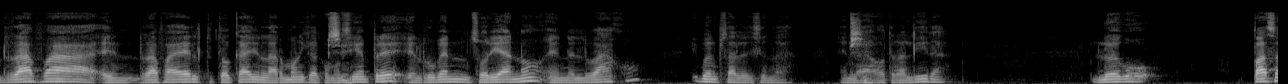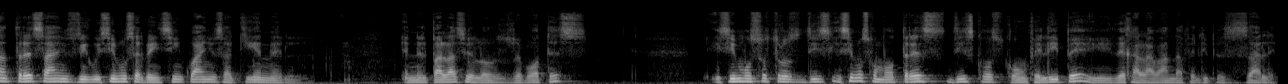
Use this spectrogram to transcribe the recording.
Rafa, en Rafael toca en la armónica como siempre, el Rubén Soriano en el bajo y bueno, pues Alex en la en la otra lira. Luego pasan tres años, digo, hicimos el 25 años aquí en el en el Palacio de los Rebotes hicimos otros hicimos como tres discos con Felipe y deja la banda Felipe se sale.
